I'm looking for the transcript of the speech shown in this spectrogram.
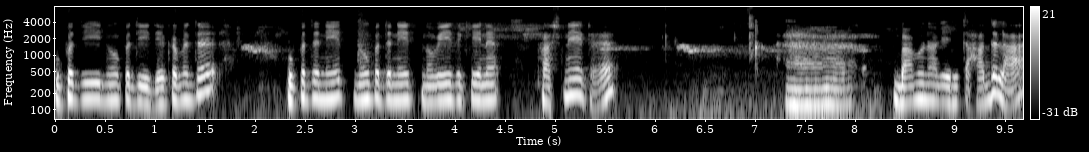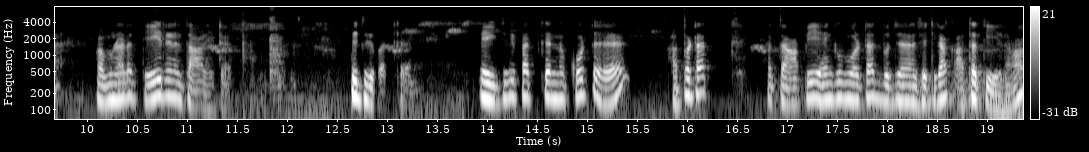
උපදී නූපදී දෙකමද උපදනේත් නූපදනේත් නොවේද කියන ප්‍රශ්නෙට බමුණගේ හිත හදලා බමුණට තේරෙන තාලෙට ඉදිරිපත් කරනවා. ඒ ඉදිරිපත් කරනකොට අපටත් නැත්නම් අපේ හැඟුම් වලටත් බුදුරජාණන්සේ ටිකක් අත තියෙනවා.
